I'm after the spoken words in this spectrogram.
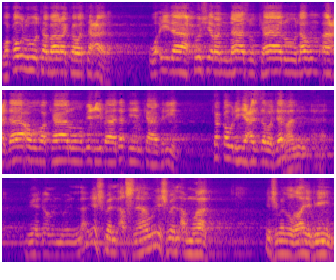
وقوله تبارك وتعالى وإذا حشر الناس كانوا لهم أعداء وكانوا بعبادتهم كافرين. كقوله عز وجل يدعو من دون الله يشمل الأصنام ويشمل الأموات يشمل الغائبين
